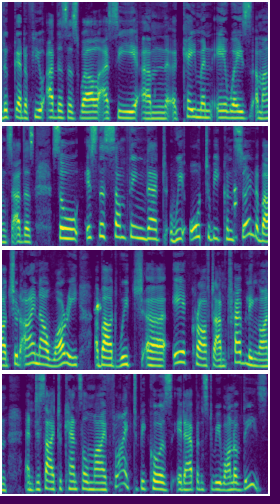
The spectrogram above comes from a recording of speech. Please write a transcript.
look at a few others as well. I see um, Cayman Airways amongst others. So is this some something that we ought to be concerned about? Should I now worry about which uh, aircraft I'm traveling on and decide to cancel my flight because it happens to be one of these?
